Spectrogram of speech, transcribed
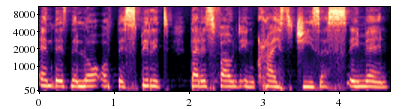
and there's the law of the Spirit that is found in Christ Jesus. Amen.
